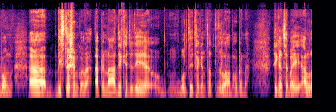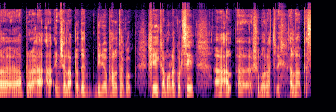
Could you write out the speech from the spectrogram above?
এবং বিশ্লেষণ করা। আপনি না দেখে যদি উম বলতেই থাকেন তাতে তো লাভ হবে না। ঠিক আছে ভাই। আল্লাহ আপনার ইনশাআল্লাহ আপনাদের বিনিয়োগ ভালো থাকুক সেই কামনা করছি। শুভরাত্রি। আল্লাহ হাফেজ।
